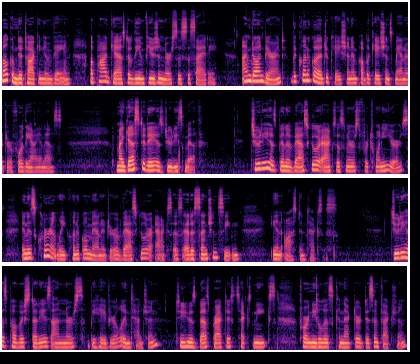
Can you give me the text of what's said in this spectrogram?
Welcome to Talking in Vain, a podcast of the Infusion Nurses Society. I'm Dawn Barrett, the Clinical Education and Publications Manager for the INS. My guest today is Judy Smith. Judy has been a vascular access nurse for 20 years and is currently Clinical Manager of Vascular Access at Ascension Seton in Austin, Texas. Judy has published studies on nurse behavioral intention, to use best practice techniques for needleless connector disinfection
